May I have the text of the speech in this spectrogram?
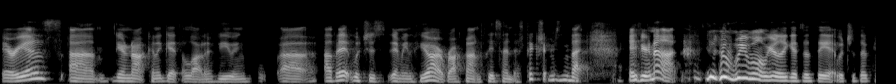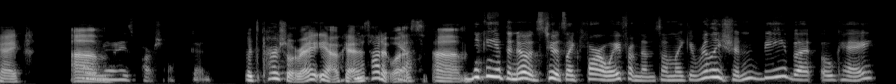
areas um you're not going to get a lot of viewing uh of it which is i mean if you are rock on please send us pictures mm-hmm. but if you're not we won't really get to see it which is okay um oh, no, it is partial good it's partial, right? Yeah. Okay. I mm-hmm. thought it was. Yeah. Um, looking at the nodes too, it's like far away from them. So I'm like, it really shouldn't be, but okay.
